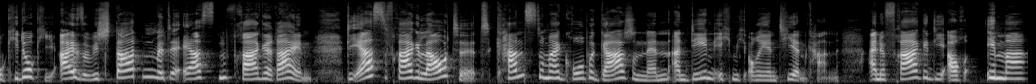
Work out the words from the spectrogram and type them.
Okidoki. Also, wir starten mit der ersten Frage rein. Die erste Frage lautet: Kannst du mal grobe Gagen nennen, an denen ich mich orientieren kann? Eine Frage, die auch immer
